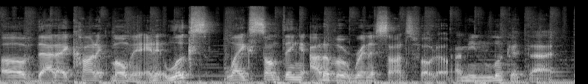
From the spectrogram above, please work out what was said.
of that iconic moment. And it looks like something out of a Renaissance photo. I mean, look at that.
